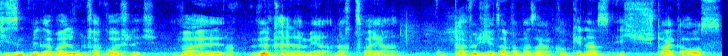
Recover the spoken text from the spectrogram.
die sind mittlerweile unverkäuflich, weil ja. will keiner mehr nach zwei Jahren. Und da würde ich jetzt einfach mal sagen, komm Kinders, ich steige aus.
